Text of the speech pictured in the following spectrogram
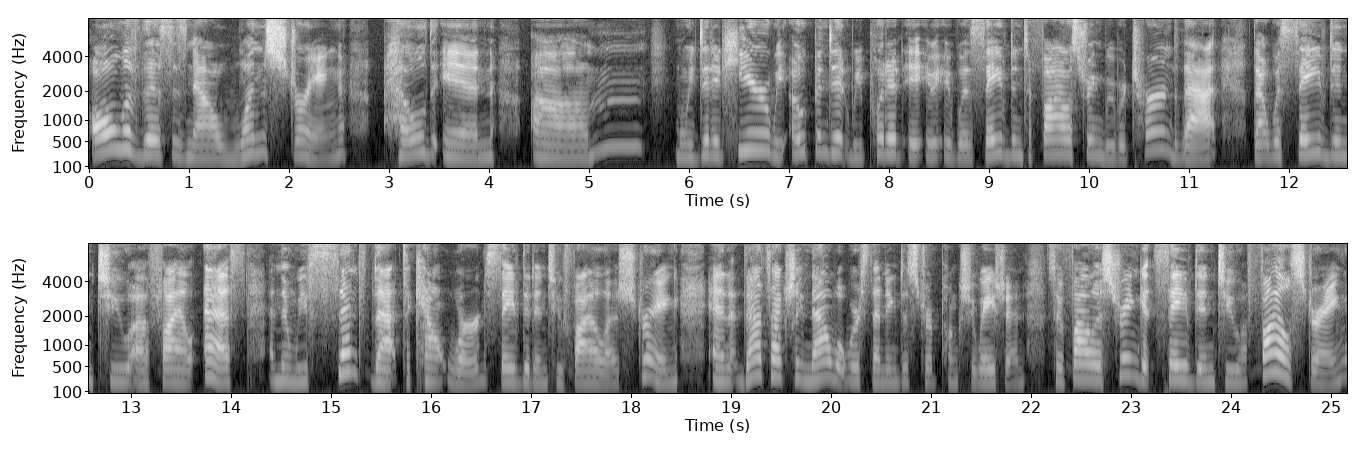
all of this is now one string held in um, when we did it here, we opened it, we put it, it, it was saved into file string, we returned that, that was saved into uh, file S, and then we've sent that to count word, saved it into file as string, and that's actually now what we're sending to strip punctuation. So file as string gets saved into file string,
